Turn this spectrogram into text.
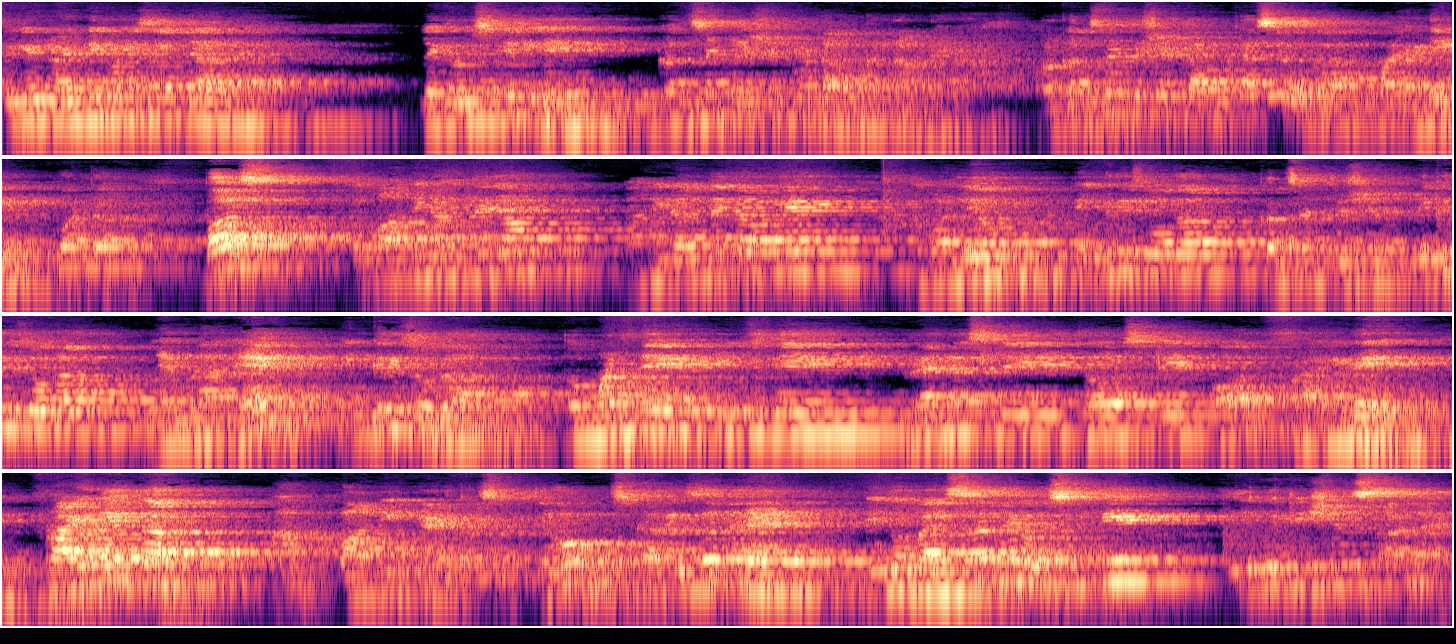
तो ये 20 पॉइंट सब जा रहे हैं। लेकिन उसके लिए कंसंट्रेशन को डाउन करना कंसंट्रेशन डाउन कैसे होगा? बाय एडिंग वाटर बस तो पानी डालते जाओ, पानी डालते जाओगे तो वॉल्यूम इंक्रीज होगा कंसंट्रेशन डिक्रीज होगा लैम्बडा एन इंक्रीज होगा तो मंडे ट्यूसडे वेडनेसडे थर्सडे और फ्राइडे फ्राइडे तक आप पानी ऐड कर सकते हो, उसका रीजन है, ये जो वेसल है, उसके लिमिटेशंस आ जाए।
